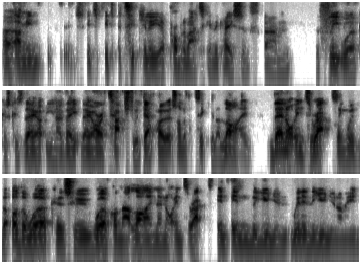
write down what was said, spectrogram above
uh, I mean, it's, it's, particularly uh, problematic in the case of um, the fleet workers because they are you know they, they are attached to a depot that's on a particular line. They're not interacting with the other workers who work on that line. They're not interact in, in the union within the union. I mean,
